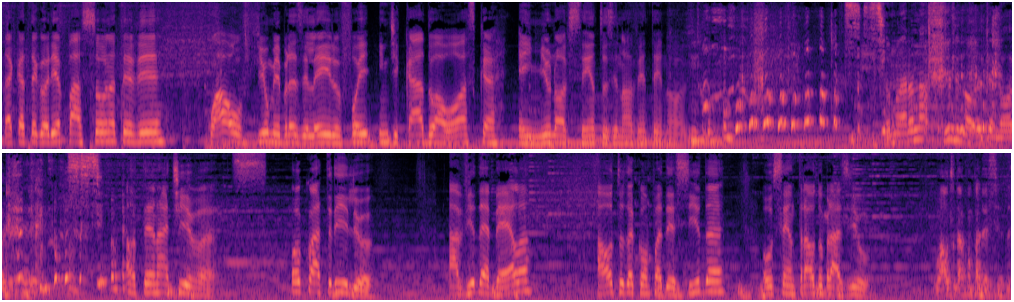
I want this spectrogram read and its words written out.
da categoria Passou na TV. Qual filme brasileiro foi indicado ao Oscar em 1999? Eu não era nascido em 99, velho. Alternativa: O Quatrilho, A Vida é Bela, Alto da Compadecida ou Central do Brasil? O Alto da Compadecida.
